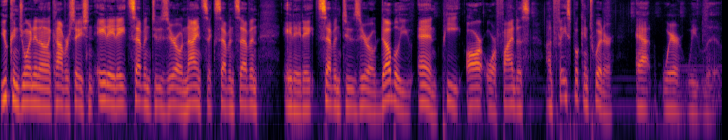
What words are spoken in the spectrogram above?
You can join in on the conversation 888-720-9677, 888-720-WNPR, or find us on Facebook and Twitter at where we live.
